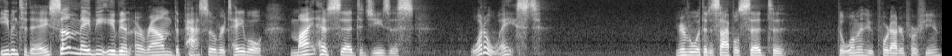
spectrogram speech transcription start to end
even today, some maybe even around the Passover table, might have said to Jesus, What a waste. Remember what the disciples said to the woman who poured out her perfume?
